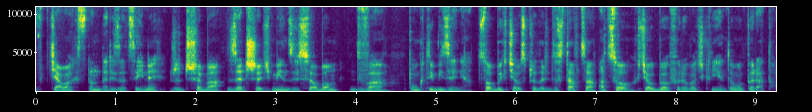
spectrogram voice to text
w działach standaryzacyjnych, że trzeba zetrzeć między sobą dwa punkty widzenia: co by chciał sprzedać dostawca, a co chciałby oferować klientom operator.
